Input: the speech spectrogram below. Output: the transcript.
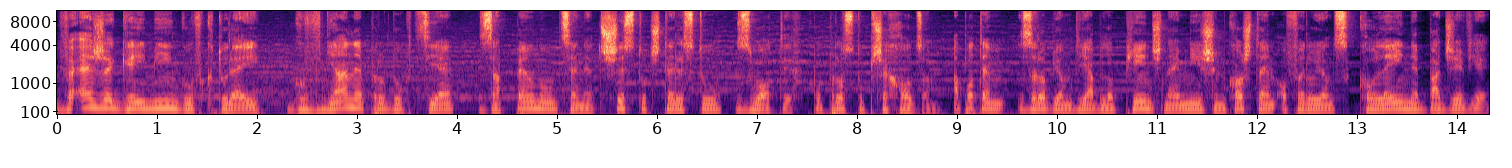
W erze gamingu, w której gówniane produkcje za pełną cenę 300-400 zł po prostu przechodzą, a potem zrobią Diablo 5 najmniejszym kosztem, oferując kolejne badziewie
